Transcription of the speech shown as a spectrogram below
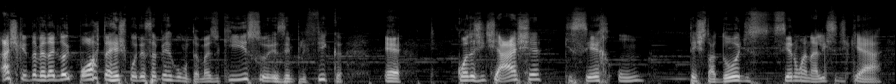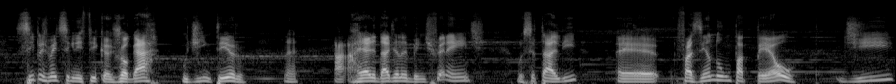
acho que na verdade não importa responder essa pergunta, mas o que isso exemplifica é quando a gente acha que ser um testador, de ser um analista de QA simplesmente significa jogar o dia inteiro, né? a, a realidade é bem diferente. Você está ali é, fazendo um papel de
